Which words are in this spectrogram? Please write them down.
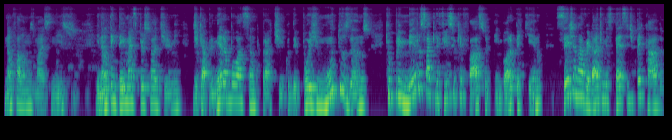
Não falamos mais nisso e não tentei mais persuadir-me de que a primeira boa ação que pratico depois de muitos anos, que o primeiro sacrifício que faço, embora pequeno, seja na verdade uma espécie de pecado.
